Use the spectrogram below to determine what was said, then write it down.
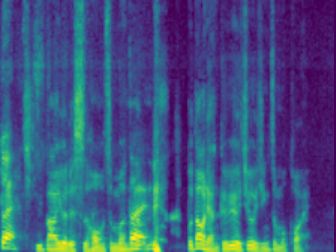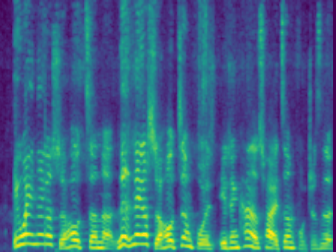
对。七八月的时候，怎么两不到两个月就已经这么快？因为那个时候真的，那那个时候政府已经看得出来，政府就是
